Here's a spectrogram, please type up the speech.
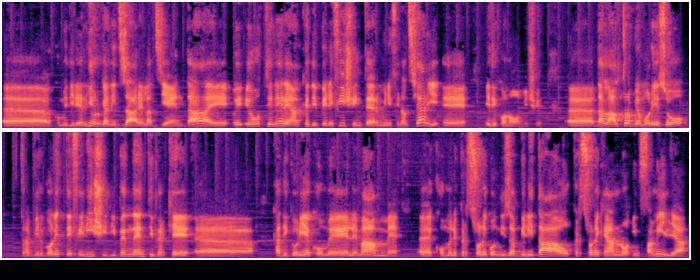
eh, come dire, riorganizzare l'azienda e, e, ottenere anche dei benefici in termini finanziari e, ed economici. Eh, dall'altro abbiamo reso, tra virgolette, felici i dipendenti perché eh, categorie come le mamme, eh, come le persone con disabilità o persone che hanno in famiglia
